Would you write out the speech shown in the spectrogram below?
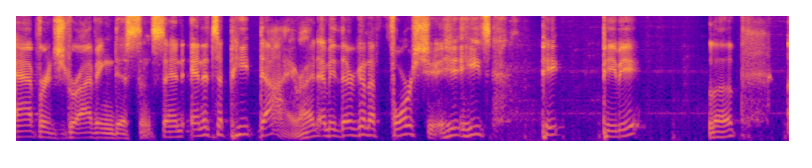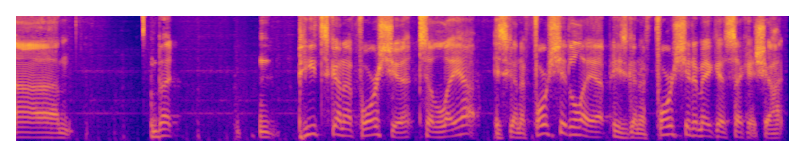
average driving distance, and and it's a Pete Dye, right? I mean, they're going to force you. He, he's Pete PB, love, um, but Pete's going to force you to lay up. He's going to force you to lay up. He's going to force you to make a second shot.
